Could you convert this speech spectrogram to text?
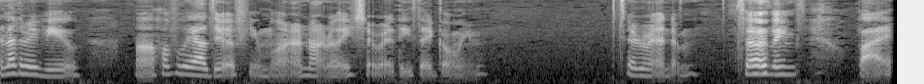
another review. Uh, hopefully I'll do a few more. I'm not really sure where these are going. Sort of random. So thanks. Bye.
